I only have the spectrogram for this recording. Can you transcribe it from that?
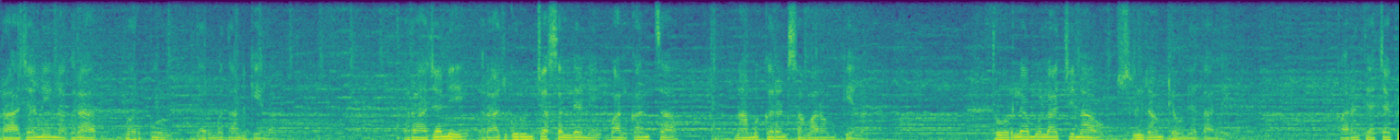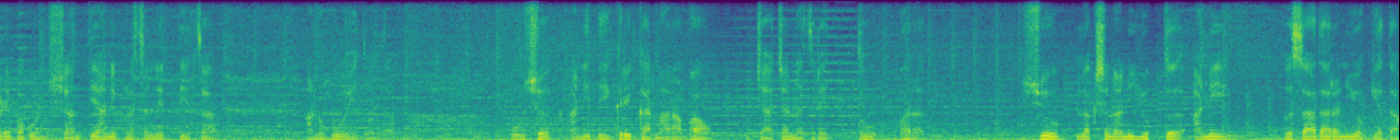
राजाने नगरात भरपूर धर्मदान केला. राजाने राजगुरूंच्या सल्ल्याने बालकांचा नामकरण समारंभ केला. थोरल्या मुलाचे नाव श्रीराम ठेवण्यात आले. कारण त्याच्याकडे बघून शांती आणि प्रसन्नतेचा अनुभव येत होता. पोषक आणि देखरेख करणारा भाव ज्याच्या नजरेत तो भरत. शुभ लक्षणाने युक्त आणि असाधारण योग्यता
